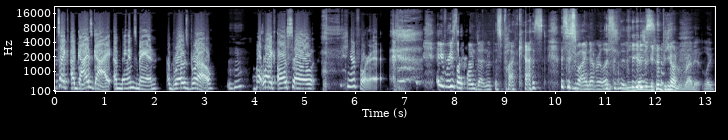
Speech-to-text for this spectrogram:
It's like a guy's guy, a man's man, a bro's bro, hmm but like also here for it. Avery's like, I'm done with this podcast. This is why I never listen to You guys these. are gonna be on Reddit, like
